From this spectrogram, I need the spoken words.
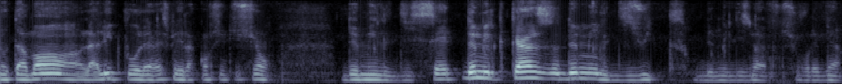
notamment la lutte pour le respect de la Constitution 2017, 2015, 2018, 2019, si vous voulez bien.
